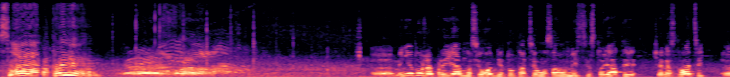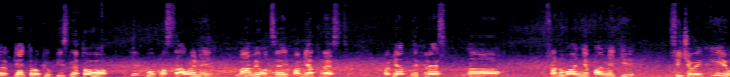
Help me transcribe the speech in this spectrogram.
Слава Україні! Е, Мені дуже приємно сьогодні тут на цьому самому місці стояти через 25 років після того, як був поставлений нами оцей пам'ят-хрест. Пам'ятний хрест на вшанування пам'яті січовиків,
